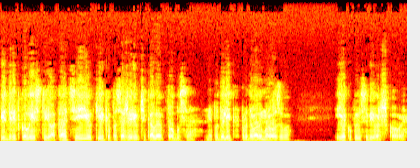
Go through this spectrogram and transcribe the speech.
під рідколистою акацією кілька пасажирів чекали автобуса. Неподалік продавали морозиво, і я купив собі вершкове.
